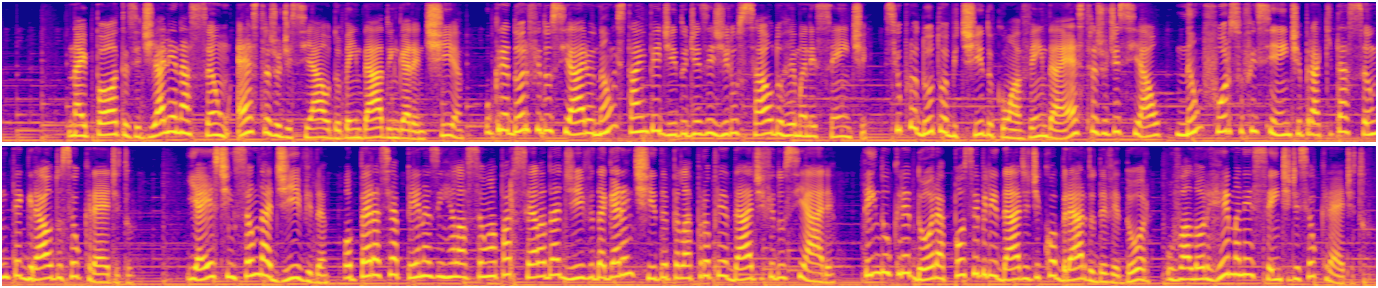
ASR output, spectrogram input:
Na hipótese de alienação extrajudicial do bem dado em garantia, o credor fiduciário não está impedido de exigir o saldo remanescente se o produto obtido com a venda extrajudicial não for suficiente para a quitação integral do seu crédito e a extinção da dívida opera-se apenas em relação à parcela da dívida garantida pela propriedade fiduciária, tendo o credor a possibilidade de cobrar do devedor o valor remanescente de seu crédito.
